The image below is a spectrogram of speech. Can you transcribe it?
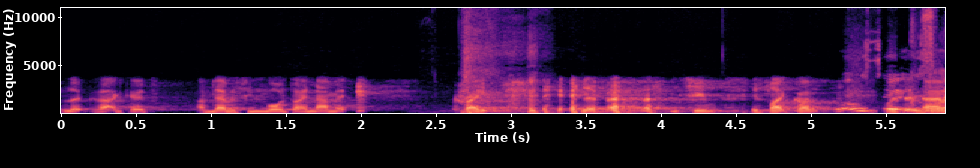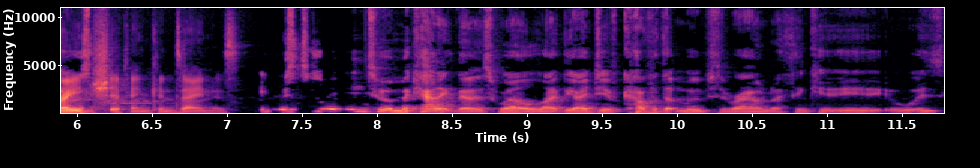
look that good. I've never seen more dynamic crates in a first-person shooter. It's like God, it was um, shipping containers. It was tied into a mechanic though as well, like the idea of cover that moves around. I think it, it was.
